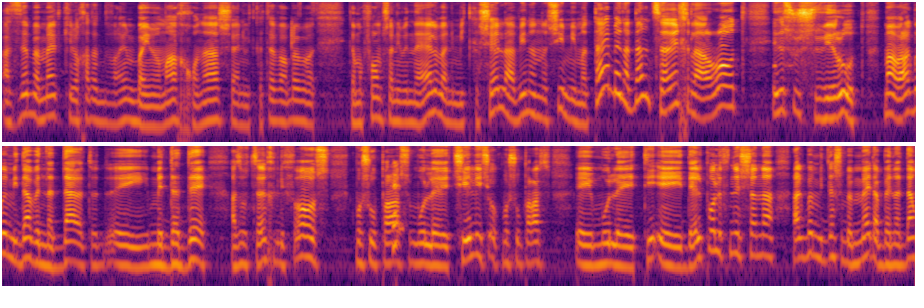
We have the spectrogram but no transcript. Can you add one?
אז זה באמת כאילו אחד הדברים ביממה האחרונה שאני מתכתב הרבה, גם הפורום שאני מנהל, ואני מתקשה להבין אנשים, ממתי בן אדם צריך להראות איזושהי שבירות? מה, רק במידה ונדל מדדה, אז הוא צריך לפרוש, כמו שהוא פרש כן. מול אה, צ'יליש, או כמו שהוא פרש אה, מול אה, דלפו לפני שנה, רק במידה שבאמת הבן אדם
